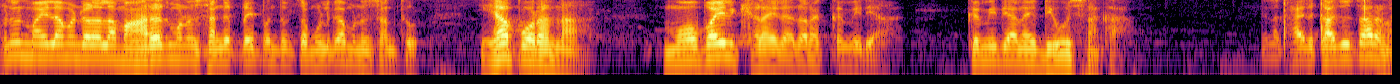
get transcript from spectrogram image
म्हणून महिला मंडळाला महाराज म्हणून सांगत नाही पण तुमचा मुलगा म्हणून सांगतो. ह्या पोरांना मोबाईल खेळायला जरा कमी द्या. कमी द्या नाही देऊच नका. यांना खायला काजू चारा ना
